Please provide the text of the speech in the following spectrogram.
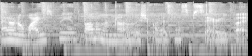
I don't know why he's putting it at the bottom. I'm not really sure why it's necessary, but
